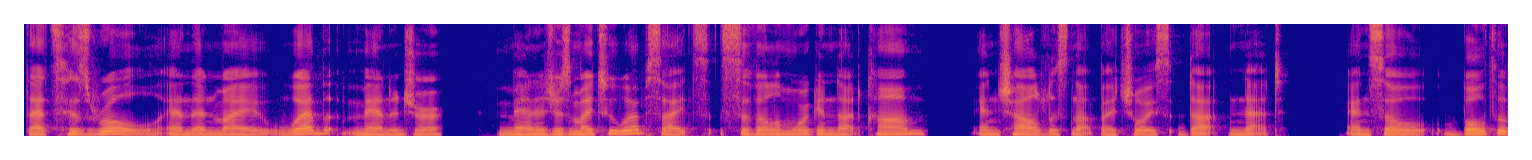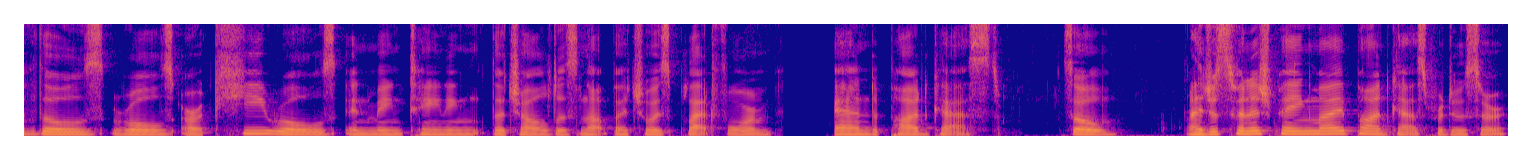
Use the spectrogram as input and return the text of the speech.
That's his role. And then my web manager manages my two websites, civillamorgan.com and childlessnotbychoice.net. And so both of those roles are key roles in maintaining the Childless Not by Choice platform and podcast. So I just finished paying my podcast producer,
